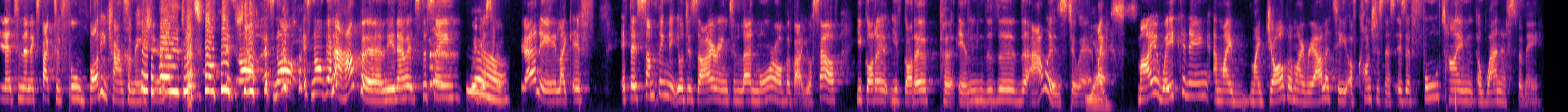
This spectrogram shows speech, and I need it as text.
minutes and then expect a full body transformation. Body transformation. It's not, it's not, it's not gonna happen. You know, it's the same yeah. with your journey. Like if, if there's something that you're desiring to learn more of about yourself you gotta you've got to put in the, the, the hours to it yes. like my awakening and my my job and my reality of consciousness is a full-time awareness for me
